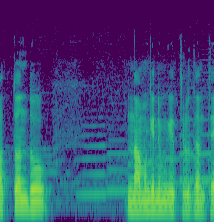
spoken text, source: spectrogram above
ಮತ್ತೊಂದು ನಮಗೆ ನಿಮಗೆ ತಿಳಿದಂತೆ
